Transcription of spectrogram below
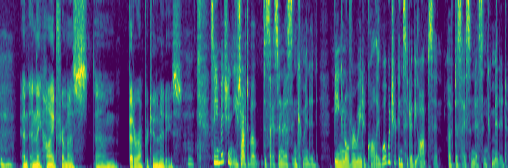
mm-hmm. and and they hide from us um, better opportunities. Mm-hmm. So you mentioned you talked about decisiveness and committed being an overrated quality. What would you consider the opposite of decisiveness and committed?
